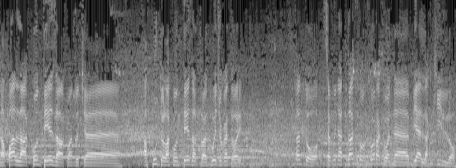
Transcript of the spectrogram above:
La palla contesa quando c'è appunto la contesa tra due giocatori. Intanto siamo in attacco ancora con eh, Biella, Chillo,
